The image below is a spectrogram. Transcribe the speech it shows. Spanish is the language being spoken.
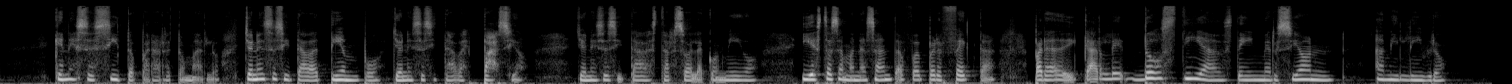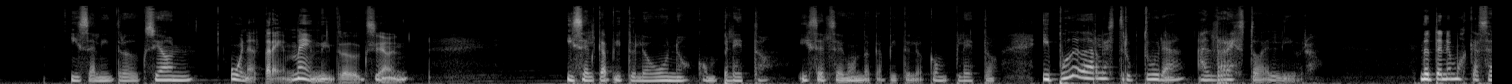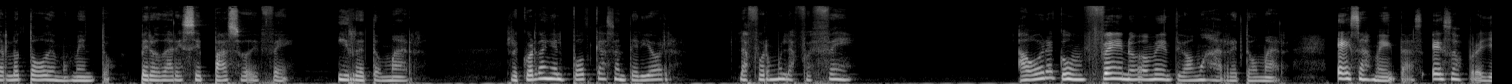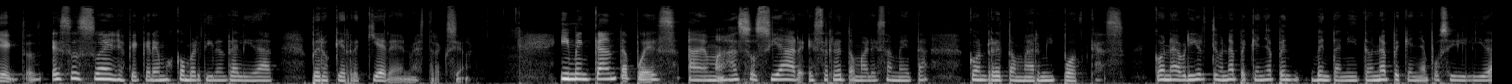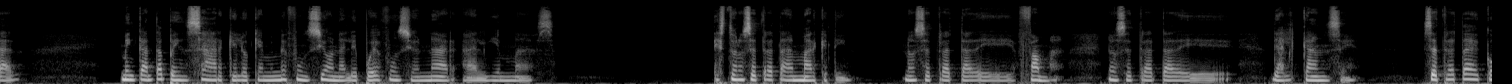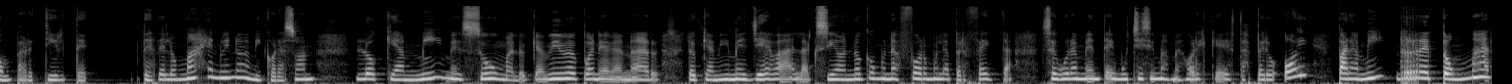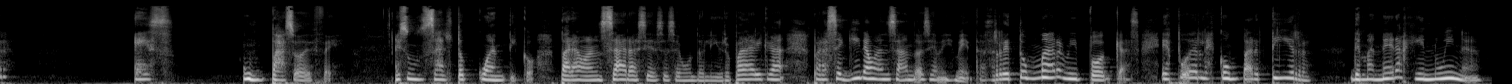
¿Qué necesito para retomarlo? Yo necesitaba tiempo, yo necesitaba espacio, yo necesitaba estar sola conmigo y esta Semana Santa fue perfecta para dedicarle dos días de inmersión a mi libro. Hice la introducción, una tremenda introducción. Hice el capítulo 1 completo, hice el segundo capítulo completo y pude darle estructura al resto del libro. No tenemos que hacerlo todo de momento, pero dar ese paso de fe y retomar ¿Recuerdan el podcast anterior? La fórmula fue fe. Ahora con fe nuevamente vamos a retomar esas metas, esos proyectos, esos sueños que queremos convertir en realidad, pero que requieren nuestra acción. Y me encanta pues además asociar ese retomar esa meta con retomar mi podcast, con abrirte una pequeña ventanita, una pequeña posibilidad me encanta pensar que lo que a mí me funciona le puede funcionar a alguien más. Esto no se trata de marketing, no se trata de fama, no se trata de, de alcance, se trata de compartirte desde lo más genuino de mi corazón lo que a mí me suma, lo que a mí me pone a ganar, lo que a mí me lleva a la acción, no como una fórmula perfecta. Seguramente hay muchísimas mejores que estas, pero hoy para mí retomar es un paso de fe. Es un salto cuántico para avanzar hacia ese segundo libro, para, para seguir avanzando hacia mis metas. Retomar mi podcast es poderles compartir de manera genuina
